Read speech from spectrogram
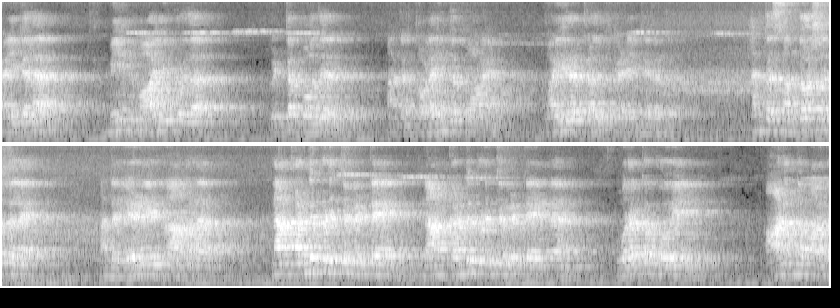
கைகளை மீன் வாயுக்குள்ள விட்டபோது அந்த தொலைந்து போன வைரக்கல் கிடைக்கிறது. அந்த சந்தோஷத்துல அந்த ஏழை பிராமணர் நான் கண்டுபிடித்து விட்டேன் நான் கண்டுபிடித்து விட்டேன்னு உறக்க போய் ஆனந்தமாக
